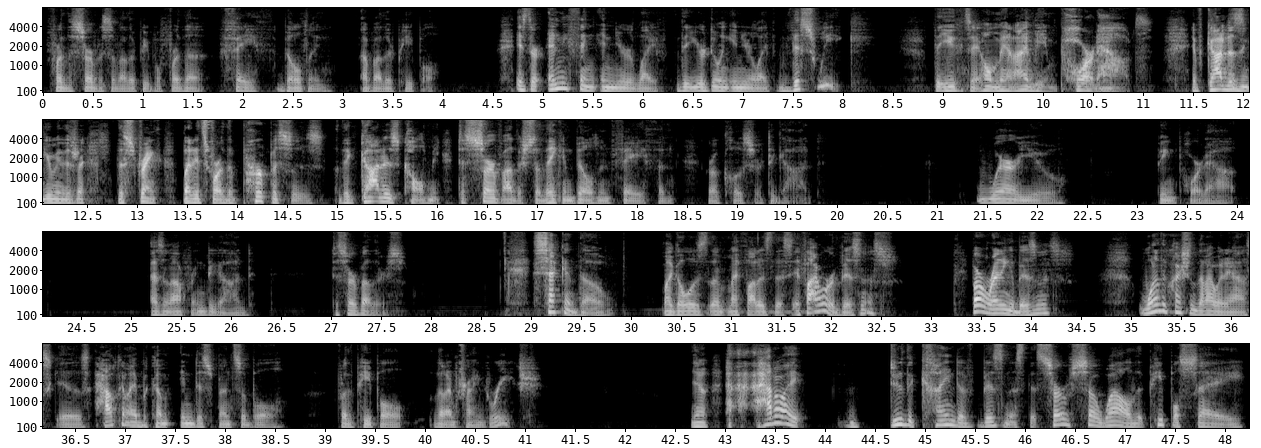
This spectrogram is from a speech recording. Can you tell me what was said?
for the service of other people, for the faith building of other people? Is there anything in your life that you're doing in your life this week that you can say, oh man, I'm being poured out? If God doesn't give me the strength, but it's for the purposes that God has called me to serve others so they can build in faith and grow closer to God. Where are you being poured out as an offering to God to serve others? Second, though, my goal is uh, my thought is this: if I were a business, if I were running a business, one of the questions that I would ask is, how can I become indispensable for the people that I'm trying to reach? You know, how do I do the kind of business that serves so well that people say,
